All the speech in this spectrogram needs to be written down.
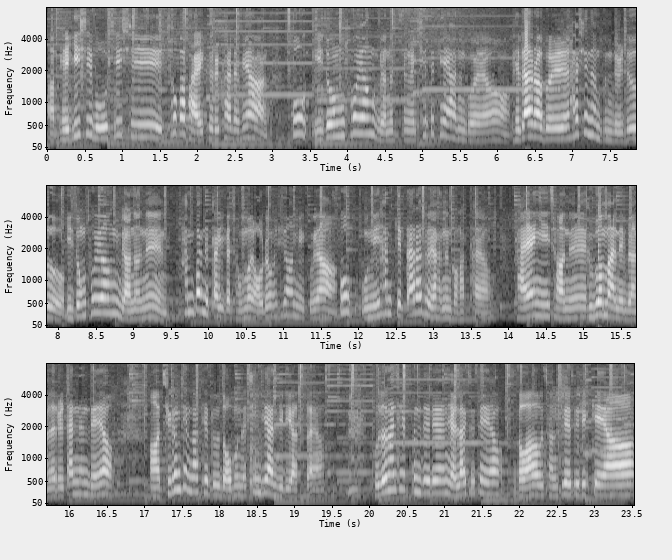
어, 125cc 초과 바이크를 타려면 꼭 이종 소형 면허증을 취득해야 하는 거예요. 배달업을 하시는 분들도 이종 소형 면허는 한 번에 따기가 정말 어려운 시험이고요. 꼭 운이 함께 따라줘야 하는 것 같아요. 다행히 저는 두 번 만에 면허를 땄는데요. 어, 지금 생각해도 너무나 신기한 일이었어요. 도전하실 분들은 연락주세요. 노하우 전수해 드릴게요.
